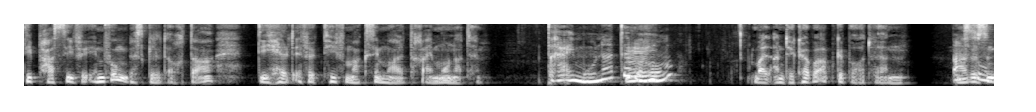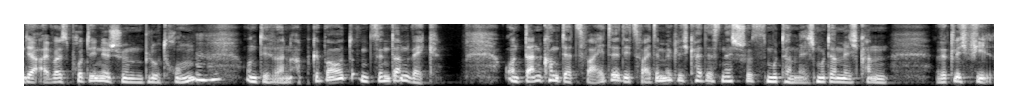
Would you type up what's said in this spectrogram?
die passive Impfung, das gilt auch da, die hält effektiv maximal drei Monate. Drei Monate? Mhm. Warum? Weil Antikörper abgebaut werden. Ach also so. das sind ja Eiweißproteine, schwimmen im Blut rum mhm. und die werden abgebaut und sind dann weg. Und dann kommt der zweite, die zweite Möglichkeit des Nestschutzes, Muttermilch. Muttermilch kann wirklich viel,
